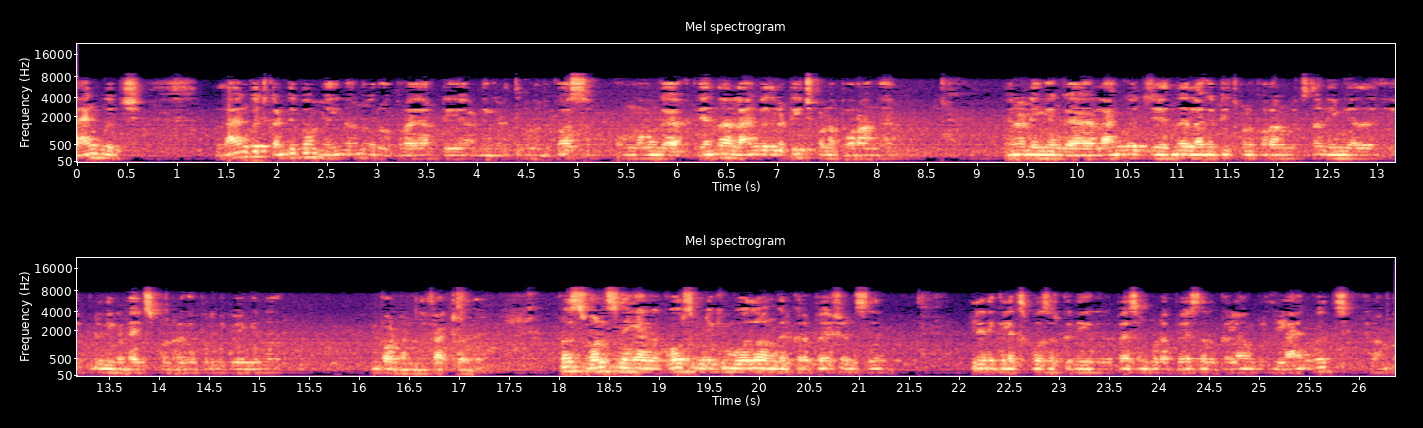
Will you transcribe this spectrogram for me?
language language கண்டிப்பாக மெயினான ஒரு ப்ரையாரிட்டியாக நீங்கள் எடுத்துக்கணும் பிகாஸ் அவங்க அவங்க எந்த லாங்குவேஜில் டீச் பண்ண போகிறாங்க ஏன்னா நீங்கள் அங்கே லாங்குவேஜ் எந்த லாங்குவேஜ் டீச் பண்ண போகிறாங்கன்னு வச்சு தான் நீங்கள் அதை எப்படி நீங்கள் டைஜஸ்ட் பண்ணுறீங்க புரிஞ்சுக்குவீங்கன்னு இம்பார்ட்டன்ட் ஃபேக்டர் அது ப்ளஸ் ஒன்ஸ் நீங்கள் அங்கே கோர்ஸ் முடிக்கும் போது அங்கே இருக்கிற பேஷண்ட்ஸு கிளினிக்கல் எக்ஸ்போசருக்கு நீங்கள் பேஷண்ட் கூட பேசுறதுக்கெல்லாம் உங்களுக்கு லாங்குவேஜ் ரொம்ப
